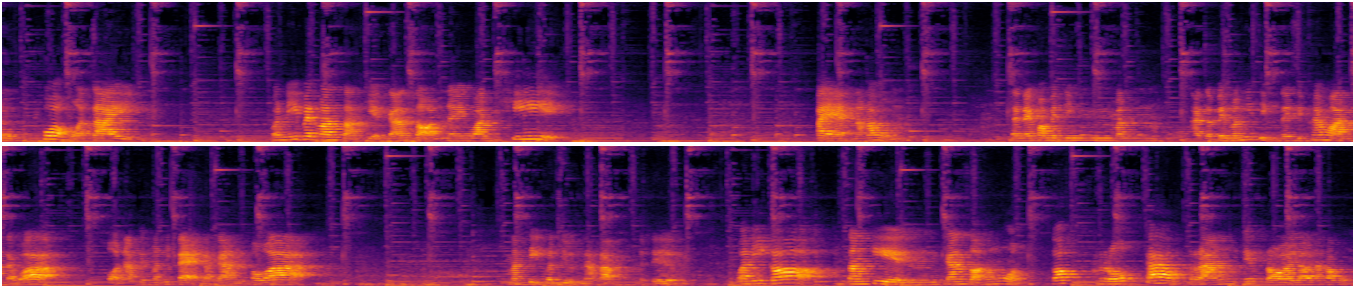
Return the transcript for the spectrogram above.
นุกทั่วหัวใจ วันนี้เป็นวันสังเกตการสอนในวันที่ 8 นะครับผม แต่ในความเป็นจริงมัน อาจจะเป็นวันที่ 10 ใน 15 วัน แต่ว่าขอนับเป็นวันที่ 8 ละกัน เพราะว่า มันติดวันหยุดนะครับเหมือนเดิม วันนี้ก็สังเกตการสอนทั้งหมดก็ครบ 9 ครั้งเรียบร้อยแล้วนะครับผม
